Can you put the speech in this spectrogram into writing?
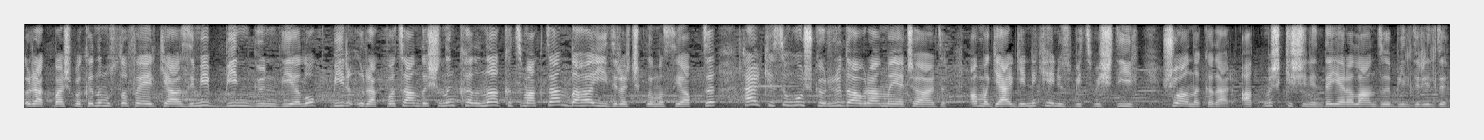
Irak Başbakanı Mustafa El Kazimi bin gün diyalog bir Irak vatandaşının kanını akıtmaktan daha iyidir açıklaması yaptı. Herkesi hoşgörülü davranmaya çağırdı. Ama gerginlik henüz bitmiş değil. Şu ana kadar 60 kişinin de yaralandığı bildirildi.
